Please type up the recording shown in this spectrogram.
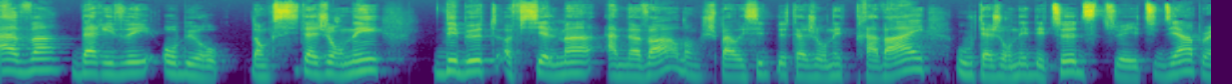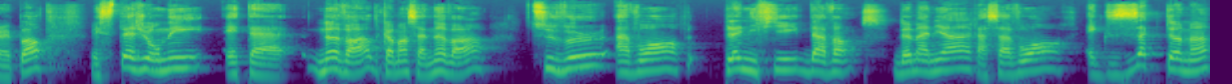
avant d'arriver au bureau. Donc, si ta journée débute officiellement à 9 heures. Donc, je parle ici de ta journée de travail ou ta journée d'études si tu es étudiant, peu importe. Mais si ta journée est à 9 heures, commence à 9 heures, tu veux avoir planifié d'avance, de manière à savoir exactement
